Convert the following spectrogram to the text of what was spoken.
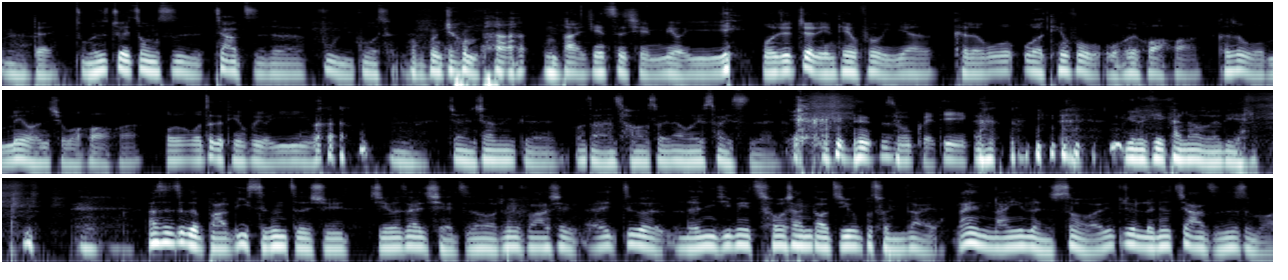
嗯，对，我们是最重视价值的赋予过程。我们就很怕，很怕一件事情没有意义。我觉得就连天赋一样，可能我我天赋我会画画，可是我没有很喜欢画画。我我这个天赋有意义吗？嗯，就很像那个我长得超帅，但我会帅死人。是 什么鬼电影？没人可以看到我的脸。但是这个把历史跟哲学结合在一起之后，就会发现，哎，这个人已经被抽象到几乎不存在了，那你难以忍受啊！你不觉得人的价值是什么？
